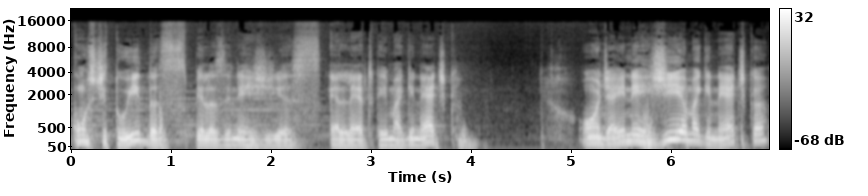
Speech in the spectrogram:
constituídas pelas energias elétrica e magnética, onde a energia magnética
